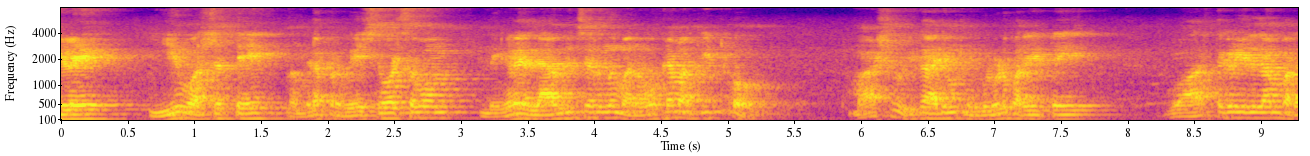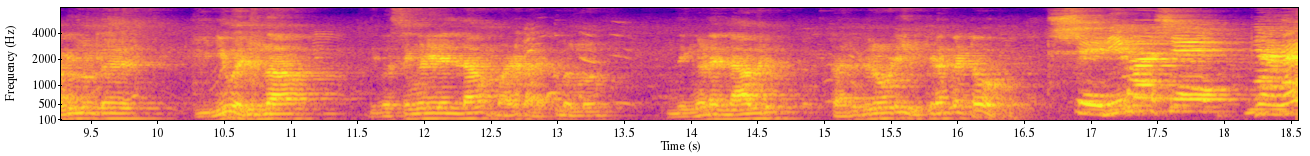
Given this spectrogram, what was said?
കുട്ടികളെ ഈ വർഷത്തെ നമ്മുടെ പ്രവേശനോത്സവം നിങ്ങളെല്ലാവരും ചേർന്ന് മനോഹരമാക്കിയിട്ടോ മാഷ് ഒരു കാര്യം നിങ്ങളോട് പറയട്ടെ. വാർത്തകളിലെല്ലാം പറയുന്നുണ്ട് ഇനി വരുന്ന ദിവസങ്ങളിലെല്ലാം മഴ കടക്കുമെന്നും. നിങ്ങളെല്ലാവരും കരുതലോടെ ഇരിക്കണം കേട്ടോ. ശരി മാഷേ ഞങ്ങൾ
